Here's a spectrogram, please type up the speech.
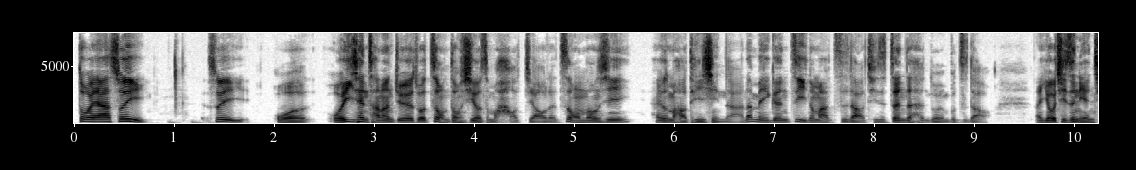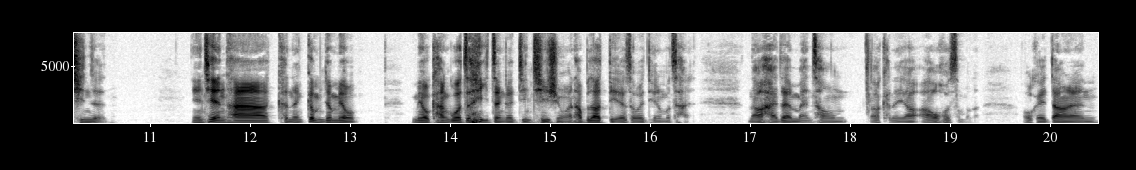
对啊，所以所以我我以前常常觉得说，这种东西有什么好教的？这种东西还有什么好提醒的啊？那每个人自己都嘛知道，其实真的很多人不知道。那尤其是年轻人，年轻人他可能根本就没有没有看过这一整个景气循环，他不知道跌的时候会跌那么惨，然后还在满仓啊，可能要凹或什么的。OK，当然。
